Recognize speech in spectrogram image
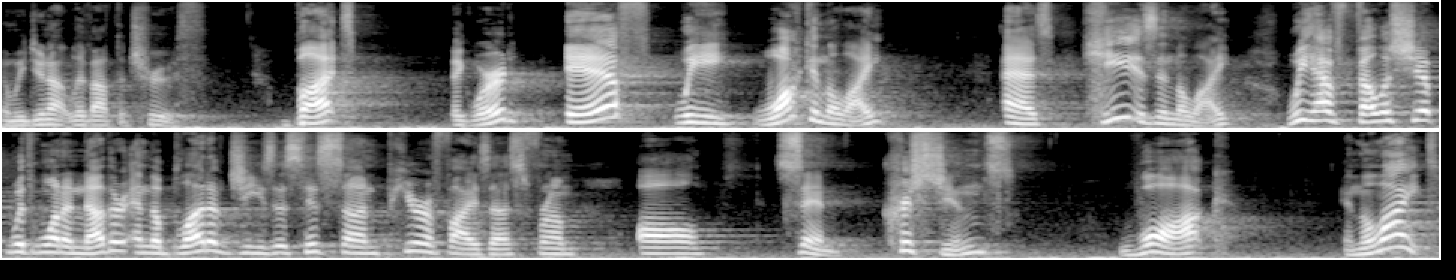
and we do not live out the truth. But, big word, if we walk in the light as he is in the light, we have fellowship with one another, and the blood of Jesus, his son, purifies us from all sin. Christians walk in the light.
